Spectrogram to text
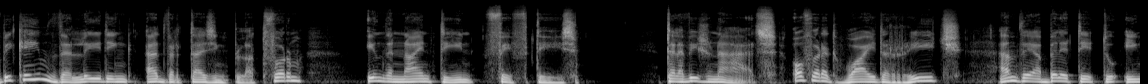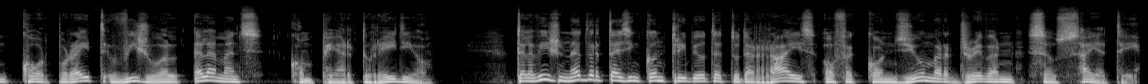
became the leading advertising platform in the 1950s. Television ads offered wider reach and the ability to incorporate visual elements compared to radio. Television advertising contributed to the rise of a consumer driven society.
